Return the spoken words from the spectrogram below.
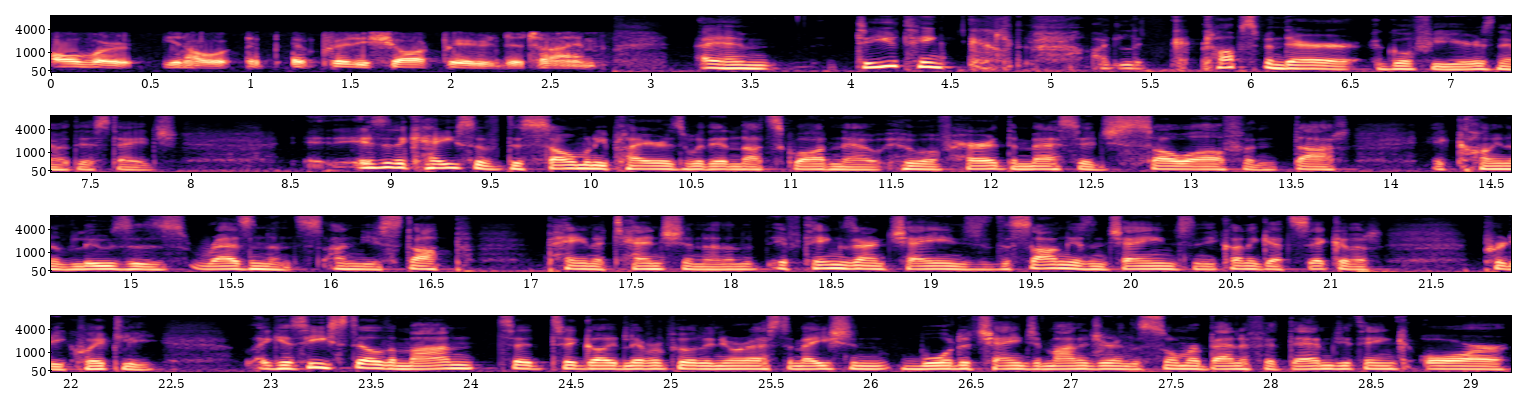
over, you know, a, a pretty short period of time. Um, do you think Klopp's been there a good few years now at this stage? Is it a case of there's so many players within that squad now who have heard the message so often that it kind of loses resonance and you stop paying attention and if things aren't changed, the song isn't changed and you kind of get sick of it pretty quickly. Like is he still the man to, to guide Liverpool in your estimation? Would a change of manager in the summer benefit them, do you think? Or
